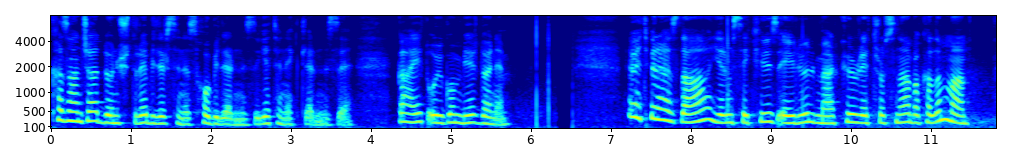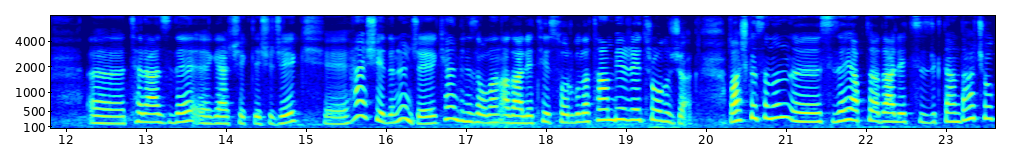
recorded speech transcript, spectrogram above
kazanca dönüştürebilirsiniz hobilerinizi, yeteneklerinizi. Gayet uygun bir dönem. Evet biraz daha 28 Eylül Merkür Retrosu'na bakalım mı? Ee, terazide e, gerçekleşecek. Ee, her şeyden önce kendinize olan adaleti sorgulatan bir retro olacak. Başkasının e, size yaptığı adaletsizlikten daha çok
